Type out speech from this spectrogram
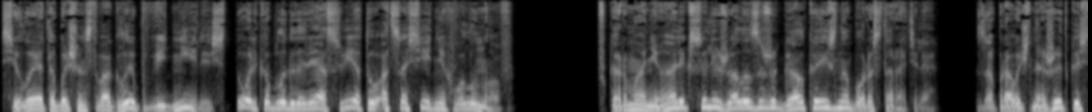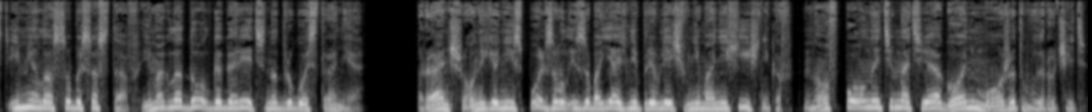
Силуэты большинства глыб виднелись только благодаря свету от соседних валунов. В кармане Алекса лежала зажигалка из набора старателя. Заправочная жидкость имела особый состав и могла долго гореть на другой стороне. Раньше он ее не использовал из-за боязни привлечь внимание хищников, но в полной темноте огонь может выручить.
